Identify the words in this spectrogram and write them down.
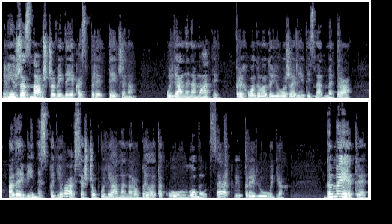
Він вже знав, що вийде якась притичина. Улянина мати приходила до його жалітись на Дмитра, але він не сподівався, щоб Уляна наробила такого глуму в церкві при людях. Дмитре,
